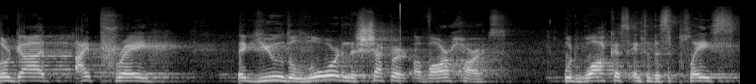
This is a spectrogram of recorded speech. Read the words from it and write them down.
Lord God, I pray that you, the Lord and the shepherd of our hearts, would walk us into this place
